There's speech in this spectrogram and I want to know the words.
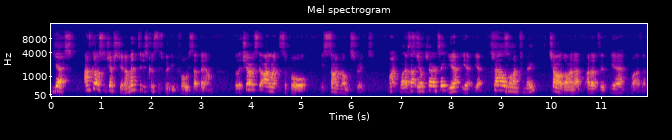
Yes. I've got a suggestion. I meant to discuss this with you before we sat down, but the charity that I like to support is Simon on the Streets. Right? Right, is that your charity? Yeah, yeah, yeah. Child's line for me. Childline. I, I don't think. Yeah, whatever.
